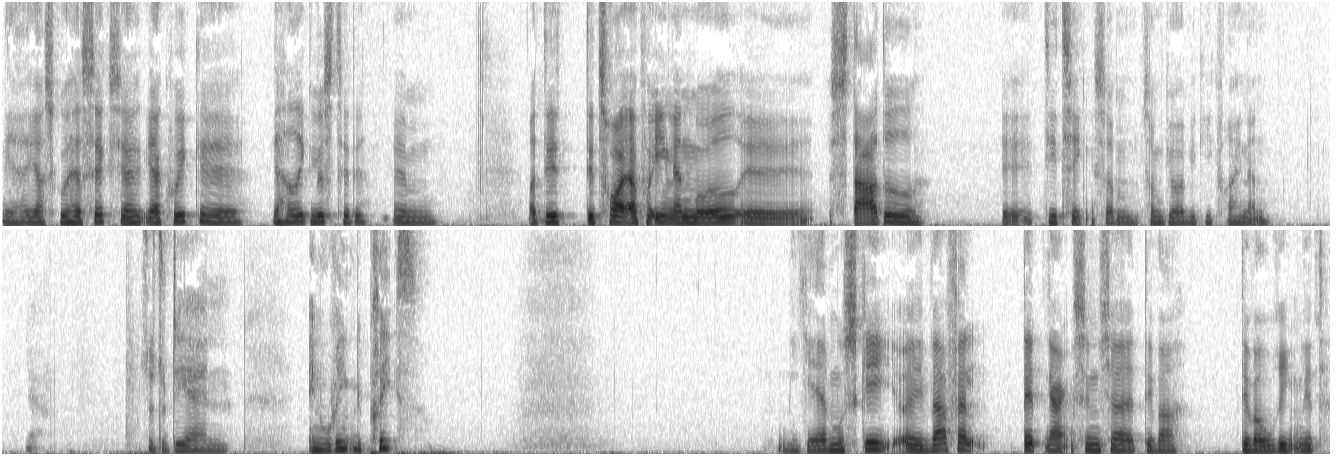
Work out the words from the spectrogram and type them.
ja, jeg skulle have sex. Jeg, jeg kunne ikke, øh, jeg havde ikke lyst til det. Øhm, og det, det tror jeg på en eller anden måde øh, startede øh, de ting, som, som gjorde, at vi gik fra hinanden. Ja. Synes du, det er en, en urimelig pris? Ja, måske. Og i hvert fald dengang synes jeg, at det var, det var urimeligt.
